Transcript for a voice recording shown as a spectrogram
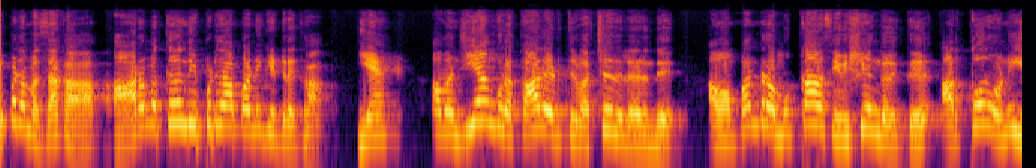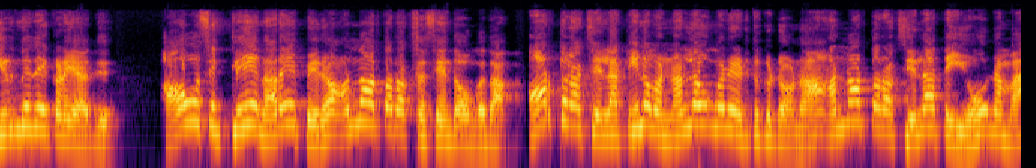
இப்ப நம்ம சகா ஆரம்பத்துல இருந்து இப்படிதான் பண்ணிக்கிட்டு இருக்கான் ஏன்? அவன் ஜியாங்குல கால் எடுத்து வச்சதுல இருந்து அவன் பண்ற முக்காவாசி விஷயங்களுக்கு அர்த்தம் ஒண்ணு இருந்ததே கிடையாது. ஹாவோசெக்ட்லயே நிறைய பேர் அன்ஆர்த்தடாக்ஸ் சேர்ந்தவங்க தான். ஆர்த்தடாக்ஸ் எல்லாத்தையும் நம்ம நல்லவங்கன்னு எடுத்துக்கிட்டோம்னா அன்ஆர்த்தடாக்ஸ் எல்லாத்தையும் நம்ம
